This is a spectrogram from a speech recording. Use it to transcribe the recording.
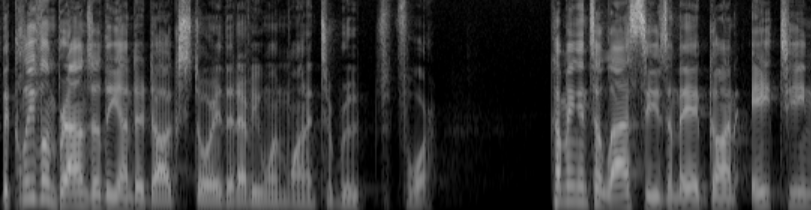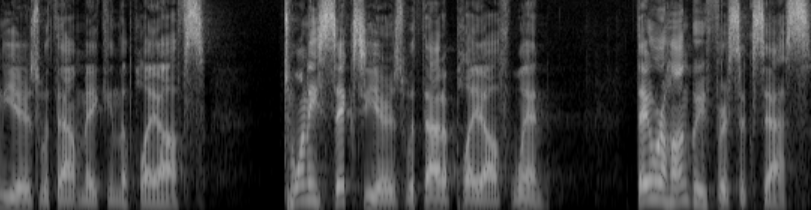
The Cleveland Browns are the underdog story that everyone wanted to root for. Coming into last season, they had gone 18 years without making the playoffs, 26 years without a playoff win. They were hungry for success.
